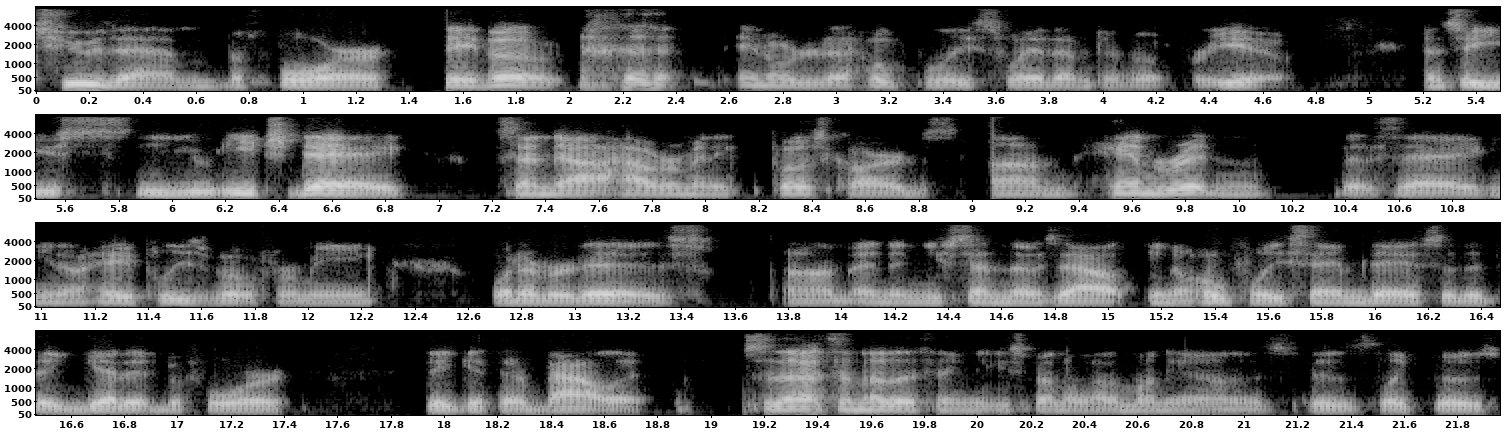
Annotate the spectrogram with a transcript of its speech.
to them before they vote in order to hopefully sway them to vote for you. And so you you each day send out however many postcards, um, handwritten that say, you know, hey, please vote for me, whatever it is. Um, and then you send those out, you know, hopefully same day so that they get it before they get their ballot. So that's another thing that you spend a lot of money on is, is like those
